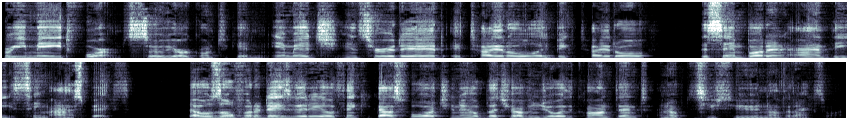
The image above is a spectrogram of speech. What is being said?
pre-made forms. So you are going to get an image inserted, a title, a big title, the same button and the same aspects. That was all for today's video. Thank you guys for watching. I hope that you have enjoyed the content and hope to see you in the next one.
